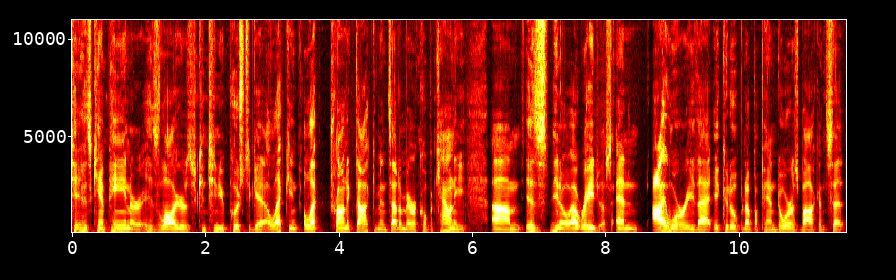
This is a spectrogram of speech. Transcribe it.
his campaign or his lawyers continue push to get elect- electronic documents out of Maricopa County um, is, you know, outrageous. And I worry that it could open up a Pandora's box and set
